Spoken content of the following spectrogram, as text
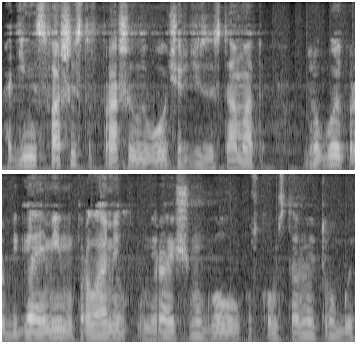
Один из фашистов прошил его очередью из автомата, другой, пробегая мимо, проломил умирающему голову куском стальной трубы.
